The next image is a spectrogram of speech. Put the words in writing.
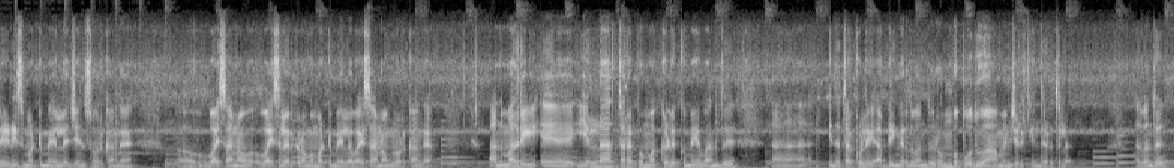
லேடிஸ் மட்டுமே இல்லை ஜென்ஸும் இருக்காங்க. வயசான வயசில் இருக்கிறவங்க மட்டுமே இல்லை வயசானவங்களும் இருக்காங்க. அந்த மாதிரி எல்லா தரப்பு மக்களுக்குமே வந்து இந்த தற்கொலை அப்படிங்கிறது வந்து ரொம்ப பொதுவாக அமைஞ்சிருக்கு இந்த இடத்துல. அது வந்து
